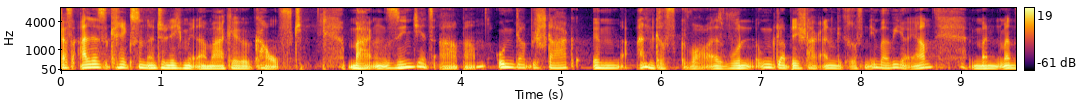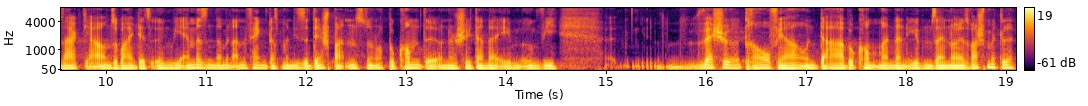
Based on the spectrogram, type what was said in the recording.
das alles kriegst du natürlich mit einer Marke gekauft. Marken sind jetzt aber unglaublich stark im Angriff geworden, also wurden unglaublich stark angegriffen, immer wieder, ja. Man, man sagt ja, und sobald jetzt irgendwie Amazon damit anfängt, dass man diese Dash-Buttons nur noch bekommt äh, und dann steht dann da eben irgendwie äh, Wäsche drauf, ja, und da bekommt man dann eben sein neues Waschmittel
